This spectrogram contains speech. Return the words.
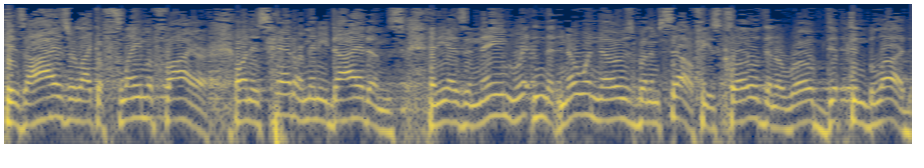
His eyes are like a flame of fire. On his head are many diadems, and he has a name written that no one knows but himself. He is clothed in a robe dipped in blood,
